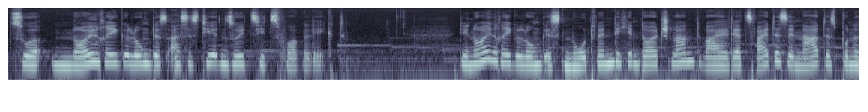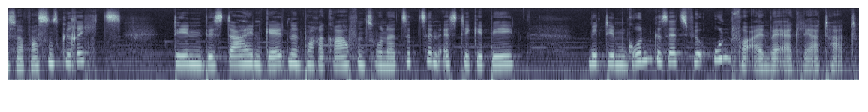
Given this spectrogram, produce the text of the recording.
zur Neuregelung des assistierten Suizids vorgelegt. Die Neuregelung ist notwendig in Deutschland, weil der zweite Senat des Bundesverfassungsgerichts den bis dahin geltenden Paragraphen 217 StGB mit dem Grundgesetz für unvereinbar erklärt hat.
